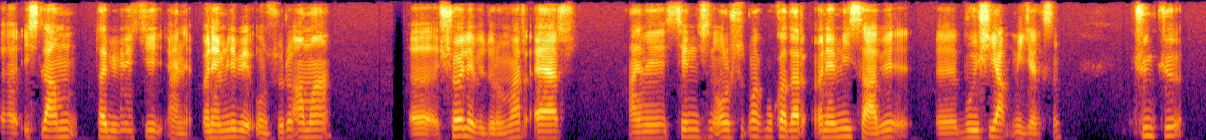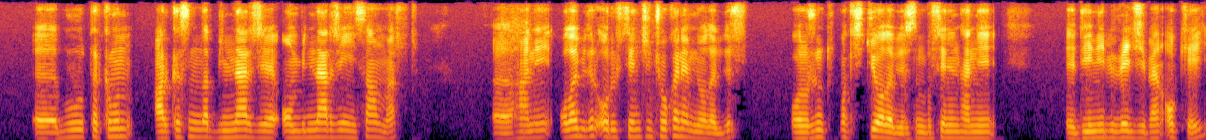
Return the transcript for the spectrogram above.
e, İslam'ın tabii ki yani önemli bir unsuru ama e, şöyle bir durum var. Eğer hani senin için oruç tutmak bu kadar önemliyse abi e, bu işi yapmayacaksın. Çünkü e, bu takımın arkasında binlerce, on binlerce insan var. E, hani olabilir oruç senin için çok önemli olabilir. Orucunu tutmak istiyor olabilirsin. Bu senin hani e, dini bir veci ben okey.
